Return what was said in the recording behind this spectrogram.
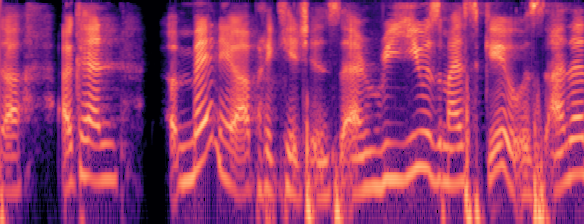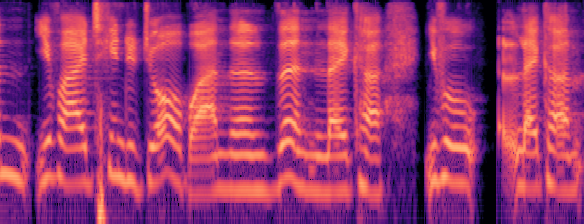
uh, I can uh, many applications and reuse my skills. And then if I change job and then, then like uh, if like um,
